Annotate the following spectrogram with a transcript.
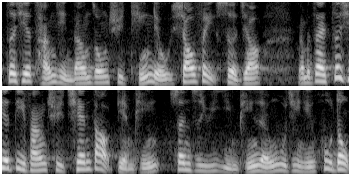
这些场景当中去停留、消费、社交，那么在这些地方去签到、点评，甚至与影评人物进行互动，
